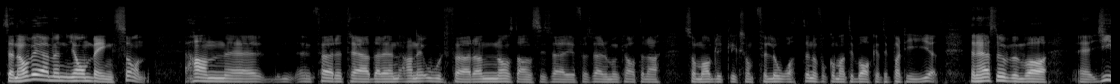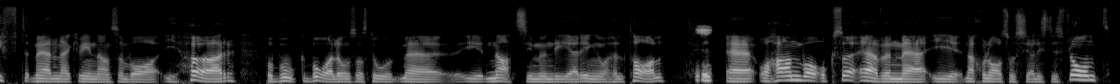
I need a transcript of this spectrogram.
Sen har vi även Jan Bengtsson. Han, eh, företrädaren, han är ordförande någonstans i Sverige för Sverigedemokraterna som har blivit liksom förlåten och får komma tillbaka till partiet. Den här snubben var eh, gift med den här kvinnan som var i hör på bokbål, hon som stod med i nazimundering och höll tal. Eh, och han var också även med i Nationalsocialistisk front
